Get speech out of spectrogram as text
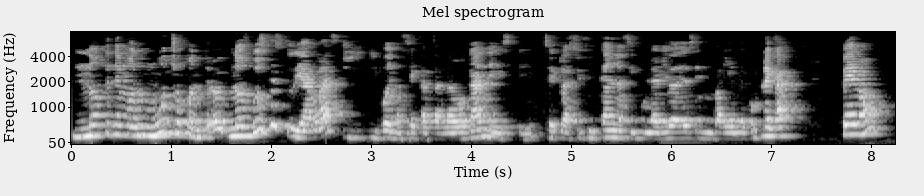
no tenemos mucho control. Nos gusta estudiarlas y, bueno, se catalogan, este, se clasifican las singularidades en variable compleja, pero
